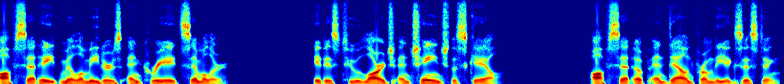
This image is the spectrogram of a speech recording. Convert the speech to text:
Offset 8 mm and create similar. It is too large and change the scale. Offset up and down from the existing.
